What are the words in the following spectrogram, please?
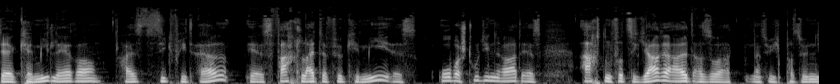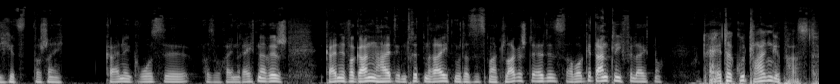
Der Chemielehrer heißt Siegfried R. Er ist Fachleiter für Chemie, er ist Oberstudienrat, er ist 48 Jahre alt, also hat natürlich persönlich jetzt wahrscheinlich keine große, also rein rechnerisch, keine Vergangenheit im Dritten Reich, nur dass es mal klargestellt ist, aber gedanklich vielleicht noch. Da hätte er gut reingepasst.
